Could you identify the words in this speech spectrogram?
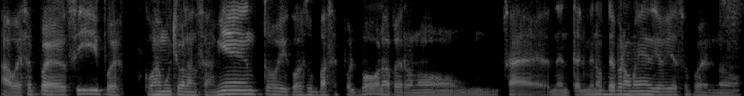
A veces pues sí, pues coge mucho lanzamiento y coge sus bases por bola, pero no, o sea, en términos de promedio y eso pues no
